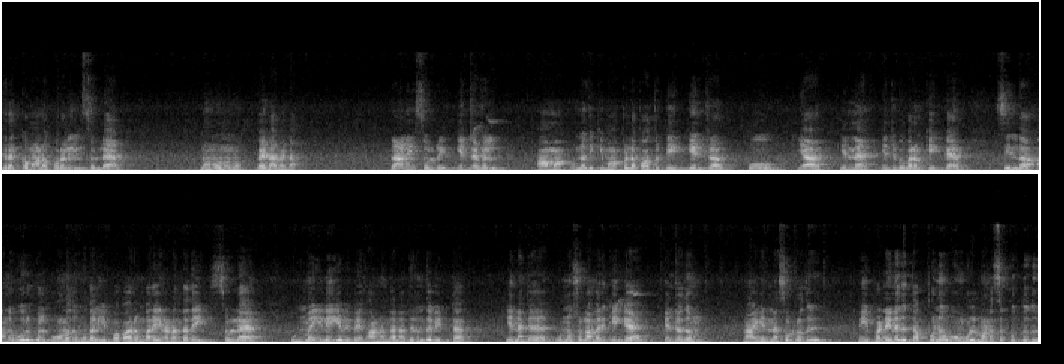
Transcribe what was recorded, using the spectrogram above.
கிரக்கமான குரலில் சொல்ல நோ நோ நோ நோ வேண்டாம் வேண்டாம். நானே சொல்கிறேன் என்றவள் ஆமாம் உன்னதிக்கு மாப்பிள்ளை பார்த்துட்டேன் என்றாள். ஓ யார்? என்ன? என்று விவரம் கேட்க சிந்தா அந்த ஊருக்குள் போனது முதல் இப்போ வரும் வரை நடந்ததை சொல்ல உண்மையிலேயே விவேகானந்தன் அதிர்ந்து விட்டார். என்னங்க? ஒன்றும் சொல்லாமல் இருக்கீங்க? என்றதும் நான் என்ன சொல்கிறது நீ பண்ணினது தப்புன்னு உன் உள் மனசு குத்துது.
